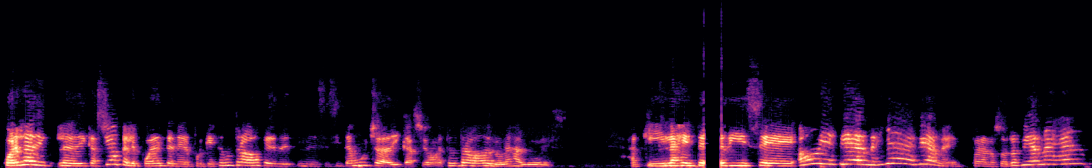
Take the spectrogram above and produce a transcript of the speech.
¿Cuál es la, la, dedicación que le pueden tener? Porque este es un trabajo que necesita mucha dedicación. Este es un trabajo de lunes a lunes. Aquí la gente dice, hoy es viernes, ya es viernes. Para nosotros viernes es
